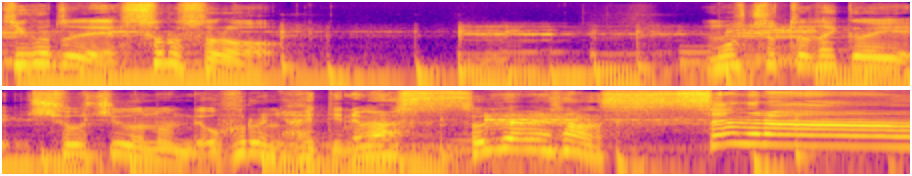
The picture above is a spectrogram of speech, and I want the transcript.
ということでそろそろもうちょっとだけ焼酎を飲んでお風呂に入って寝ます。それでは皆さんさよなら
